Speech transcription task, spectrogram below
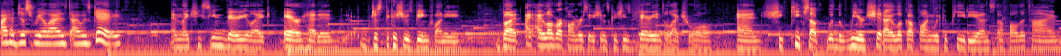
I had just realized I was gay. And like she seemed very like airheaded just because she was being funny. But I, I love our conversations because she's very intellectual and she keeps up with the weird shit I look up on Wikipedia and stuff all the time.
